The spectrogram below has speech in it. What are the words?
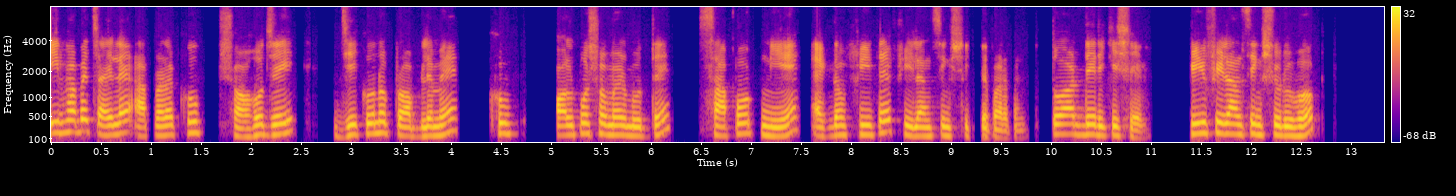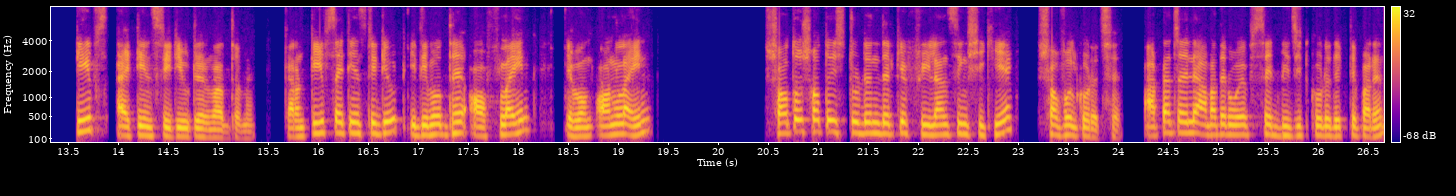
এইভাবে চাইলে আপনারা খুব সহজেই যে কোনো প্রবলেমে খুব অল্প সময়ের মধ্যে সাপোর্ট নিয়ে একদম ফ্রিতে ফ্রিল্যান্সিং শিখতে পারবেন। তো আর দেরি কিসের? ফ্রি ফ্রিল্যান্সিং শুরু হোক টিপস আইটি ইনস্টিটিউটের মাধ্যমে। কারণ টিপস আইটি ইনস্টিটিউট ইতিমধ্যে অফলাইন এবং অনলাইন শত শত স্টুডেন্টদেরকে ফ্রিল্যান্সিং শিখিয়ে সফল করেছে। আপনারা চাইলে আমাদের ওয়েবসাইট ভিজিট করে দেখতে পারেন।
